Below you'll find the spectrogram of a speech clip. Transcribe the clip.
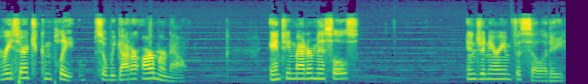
Research complete. So we got our armor now. Antimatter missiles. Engineering facility.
